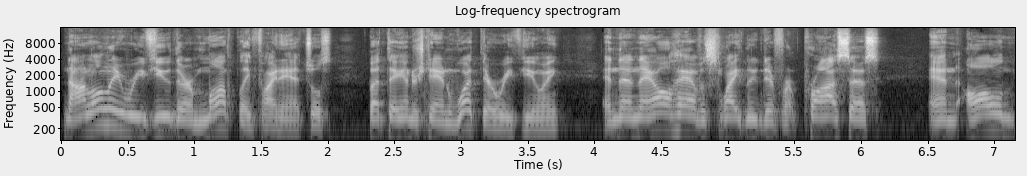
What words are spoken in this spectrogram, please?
not only review their monthly financials, but they understand what they're reviewing, and then they all have a slightly different process, and all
